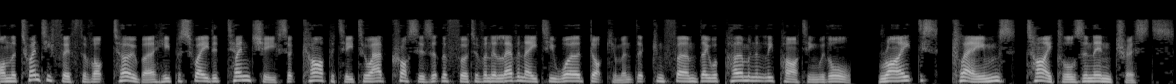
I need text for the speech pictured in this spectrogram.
On 25 October he persuaded ten chiefs at Kapiti to add crosses at the foot of an 1180-word document that confirmed they were permanently parting with all rights, claims, titles and interests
